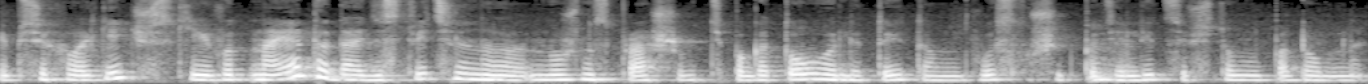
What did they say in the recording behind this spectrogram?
и психологически. И вот на это, да, действительно нужно спрашивать, типа, готова ли ты там выслушать, поделиться mm-hmm. и все тому подобное.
